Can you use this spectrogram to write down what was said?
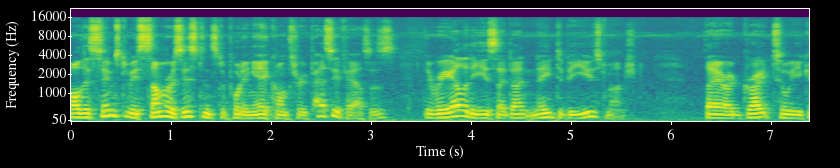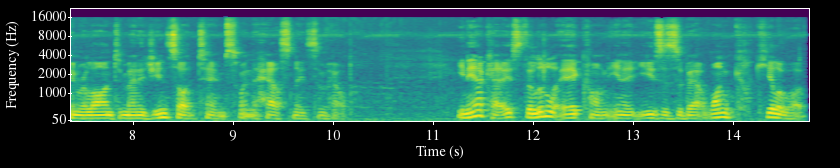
While there seems to be some resistance to putting aircon through passive houses, the reality is they don't need to be used much. They are a great tool you can rely on to manage inside temps when the house needs some help. In our case, the little aircon in it uses about 1 kilowatt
